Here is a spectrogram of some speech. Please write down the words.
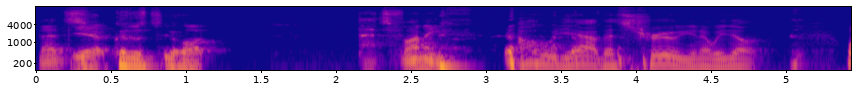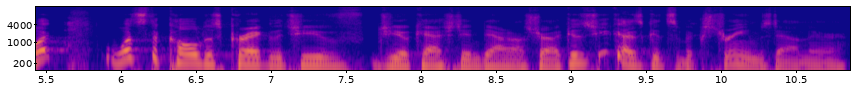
That's yeah, because it's too hot. that's funny. Oh yeah, that's true. You know, we don't. What What's the coldest Craig that you've geocached in down in Australia? Because you guys get some extremes down there.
